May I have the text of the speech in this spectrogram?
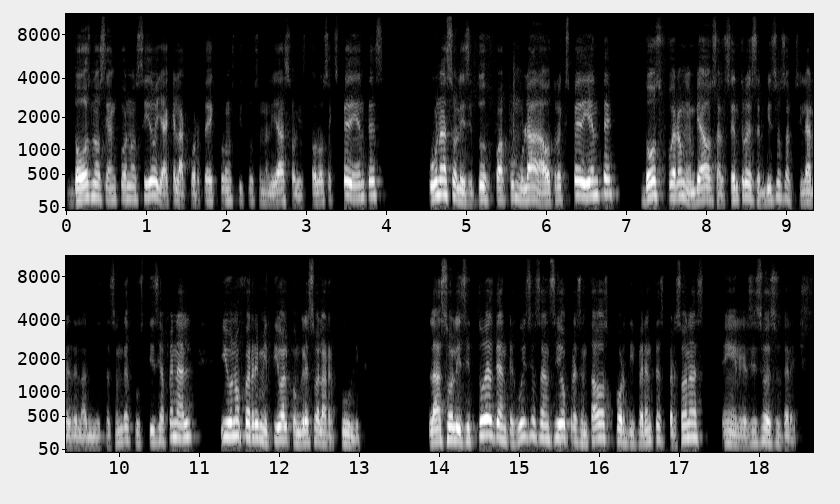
Dos no se han conocido ya que la Corte de Constitucionalidad solicitó los expedientes una solicitud fue acumulada a otro expediente, dos fueron enviados al Centro de Servicios Auxiliares de la Administración de Justicia Penal y uno fue remitido al Congreso de la República. Las solicitudes de antejuicios han sido presentados por diferentes personas en el ejercicio de sus derechos.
